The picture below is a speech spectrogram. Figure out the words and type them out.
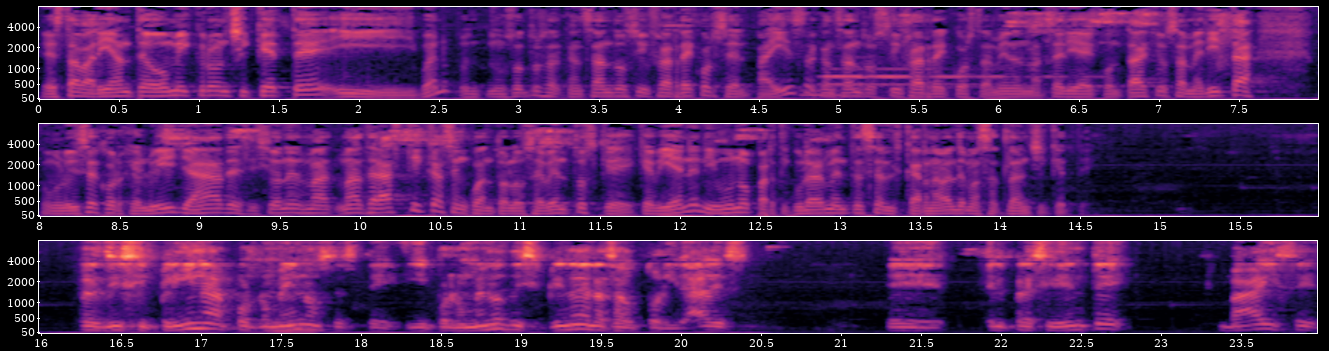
esta variante Omicron, Chiquete, y bueno, pues nosotros alcanzando cifras récords, el país alcanzando cifras récords también en materia de contagios, amerita, como lo dice Jorge Luis, ya decisiones más, más drásticas en cuanto a los eventos que vienen y uno particularmente es el Carnaval de Mazatlán, Chiquete. Pues disciplina, por lo menos, este, y por lo menos disciplina de las autoridades. Eh, el presidente va y se,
